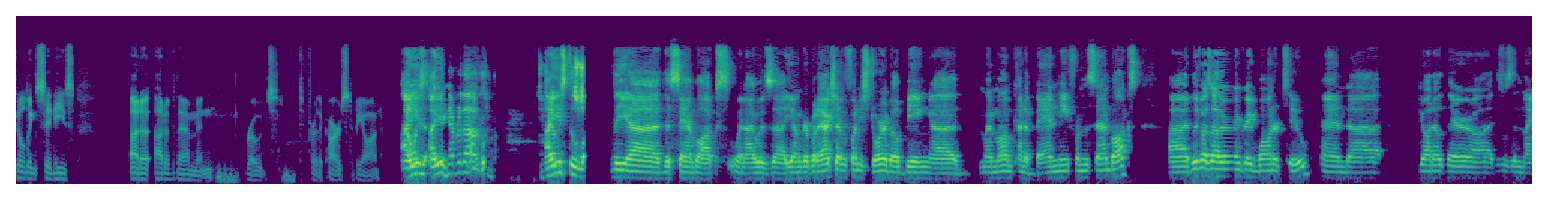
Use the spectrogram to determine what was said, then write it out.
building cities out of out of them and roads t- for the cars to be on I Alex, used I used, you have that? I have- used to love the uh, the sandbox when I was uh, younger, but I actually have a funny story about being uh, my mom kind of banned me from the sandbox. Uh, I believe I was either in grade one or two, and uh, got out there. Uh, this was in my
